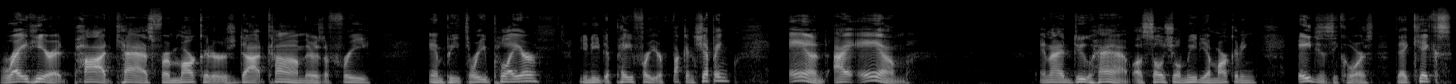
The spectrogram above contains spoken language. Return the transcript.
Right here at podcastformarketers.com. There's a free MP3 player. You need to pay for your fucking shipping. And I am and I do have a social media marketing agency course that kicks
